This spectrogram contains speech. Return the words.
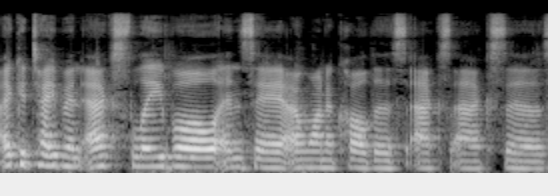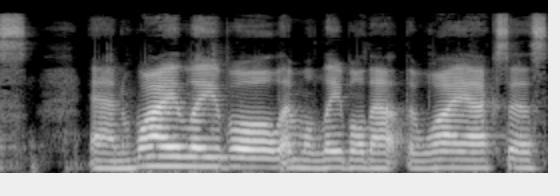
I could type in X label and say, I want to call this X axis and Y label, and we'll label that the Y axis.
